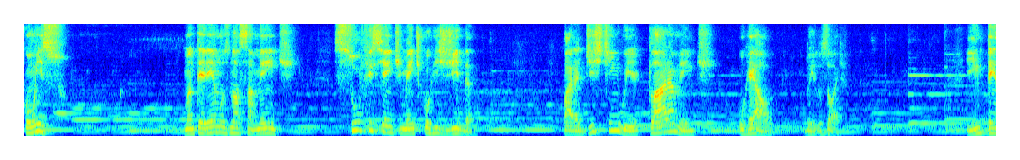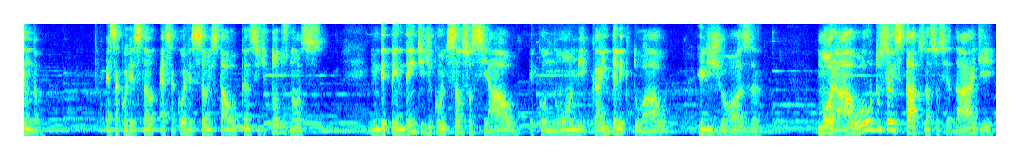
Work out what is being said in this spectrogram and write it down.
Com isso, manteremos nossa mente suficientemente corrigida para distinguir claramente o real do ilusório. E entendam, essa correção, essa correção está ao alcance de todos nós, independente de condição social, econômica, intelectual, religiosa, moral ou do seu status na sociedade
